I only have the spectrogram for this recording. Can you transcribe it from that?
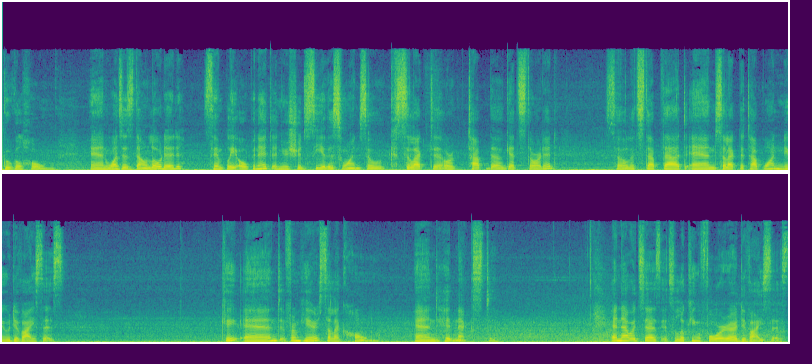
Google Home. And once it's downloaded simply open it and you should see this one. So select uh, or tap the get started. So let's tap that and select the top one new devices. Okay and from here select home and hit next. And now it says it's looking for uh, devices.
